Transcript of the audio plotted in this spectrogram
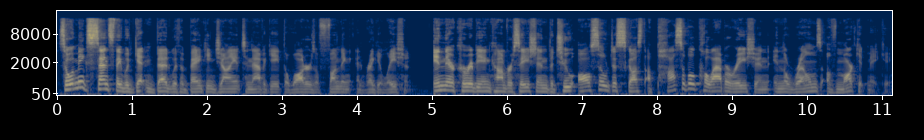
so it makes sense they would get in bed with a banking giant to navigate the waters of funding and regulation. In their Caribbean conversation, the two also discussed a possible collaboration in the realms of market making.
